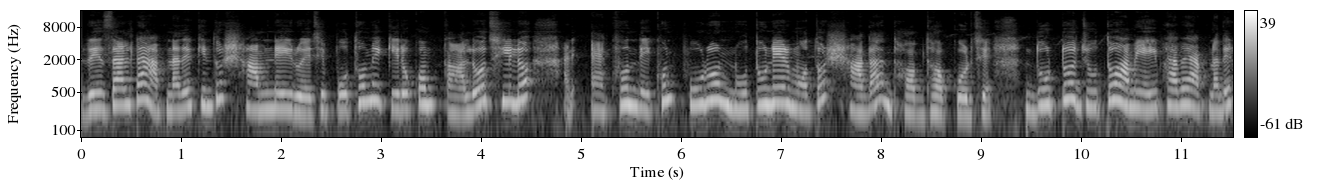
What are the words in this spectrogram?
রেজাল্টটা আপনাদের কিন্তু সামনেই রয়েছে। প্রথমে কীরকম কালো ছিল আর এখন দেখুন পুরো নতুনের মতো সাদা ধপধপ করছে। দুটো জুতো আমি এইভাবে আপনাদের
